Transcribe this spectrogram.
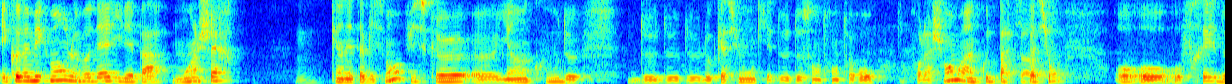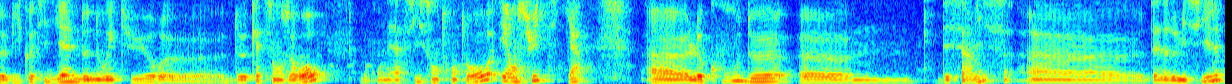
économiquement, le modèle, il n'est pas moins cher hmm. qu'un établissement, puisqu'il euh, y a un coût de, de, de, location qui est de 230 euros pour la chambre, un coût de participation aux, frais de vie quotidienne de nourriture euh, de 400 euros. Donc on est à 630 euros. Et ensuite, il y a euh, le coût de, euh, des services d'aide à domicile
